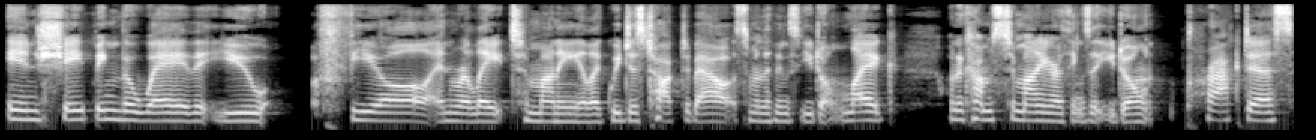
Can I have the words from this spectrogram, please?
in shaping the way that you feel and relate to money. Like we just talked about some of the things that you don't like when it comes to money or things that you don't practice.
